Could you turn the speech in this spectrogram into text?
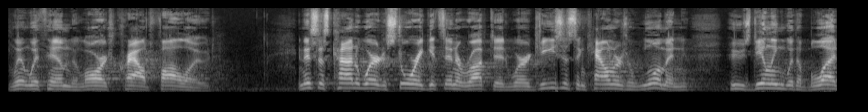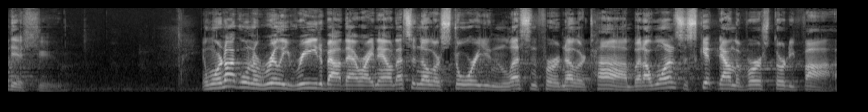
went with him, the large crowd followed. And this is kind of where the story gets interrupted, where Jesus encounters a woman who's dealing with a blood issue. And we're not going to really read about that right now. That's another story and lesson for another time. But I want us to skip down to verse 35.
